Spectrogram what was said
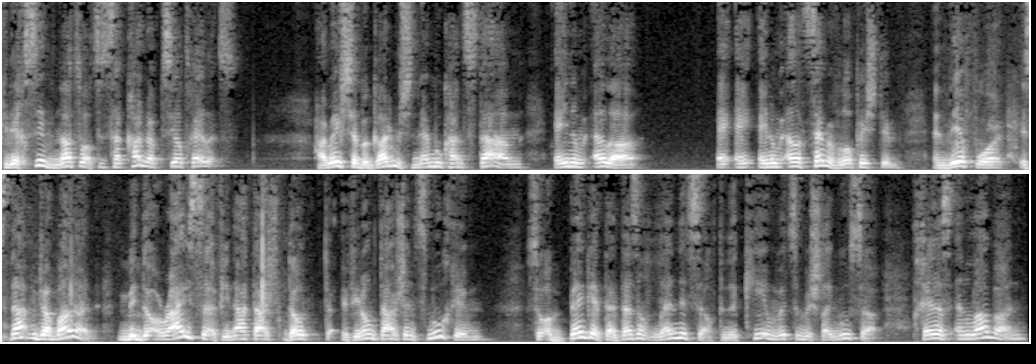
K'dechsiv natzu al tzitzis ha'kanra psiot cheles. Harei shebegadim shnemu kan stam enum ela enum ela tzemer v'lo pishtim. And therefore, it's not midrabanan. Midoraisa, if you not dash, don't, if you don't dash and smuchim, so a beged that doesn't lend itself to the kiyum mitzvah b'shleimusa, tcheles and lavan,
